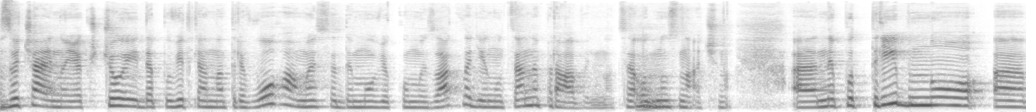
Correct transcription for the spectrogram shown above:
Звичайно, якщо йде повітряна тривога, ми сидимо в якомусь закладі, ну це неправильно, це однозначно. Е, не потрібно е,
